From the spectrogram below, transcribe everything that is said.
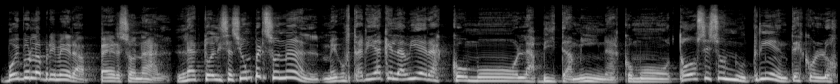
Voy por la primera, personal. La actualización personal me gustaría que la vieras como las vitaminas, como todos esos nutrientes con los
